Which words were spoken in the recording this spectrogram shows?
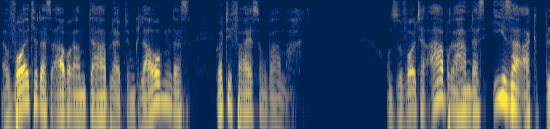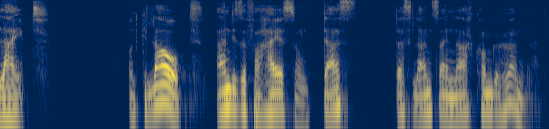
Er wollte, dass Abraham da bleibt, im Glauben, dass Gott die Verheißung wahr macht. Und so wollte Abraham, dass Isaak bleibt und glaubt an diese Verheißung, dass das Land seinen Nachkommen gehören wird.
